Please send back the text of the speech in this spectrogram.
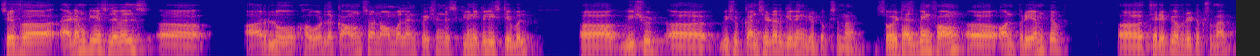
So if ADAMTS levels are low, however the counts are normal and patient is clinically stable, we should we should consider giving rituximab. So it has been found on preemptive uh, therapy of rituximab,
